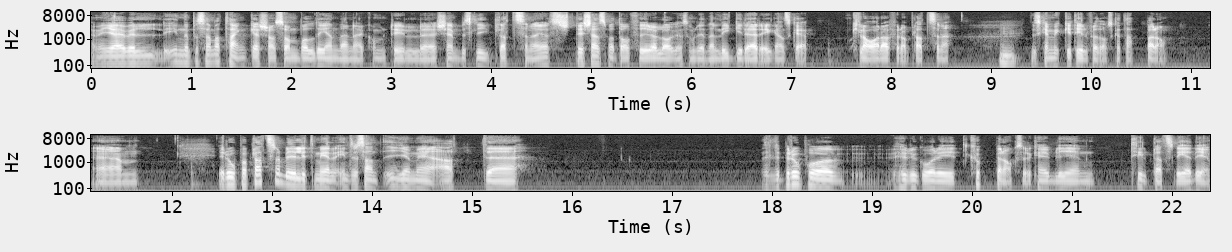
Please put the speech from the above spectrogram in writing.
Men Jag är väl inne på samma tankar som, som Boldén där när det kommer till eh, Champions League-platserna. Det känns som att de fyra lagen som redan ligger där är ganska klara för de platserna. Mm. Det ska mycket till för att de ska tappa dem. Um, Europaplatserna blir lite mer intressant i och med att eh, det beror på hur det går i kuppen också. Det kan ju bli en till plats ledig.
